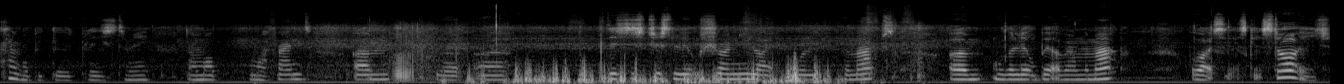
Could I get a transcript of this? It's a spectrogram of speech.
kind of be good, please, to me and my, my friends. Um, uh, this is just a little showing you like all the maps, um, with a little bit around the map. Alright, so let's get started.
